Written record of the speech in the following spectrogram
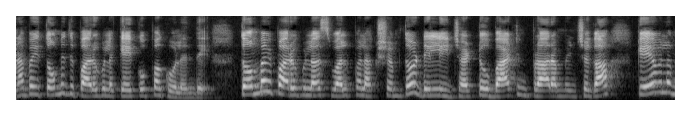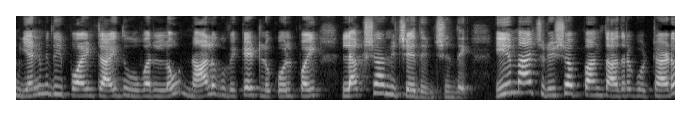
ఎనభై తొమ్మిది పరుగులకే కుప్పకూలింది. తొంభై పరుగుల స్వల్ప లక్ష్యంతో ఢిల్లీ జట్టు బ్యాటింగ్ ప్రారంభించగా కేవలం ఎనిమిది పాయింట్ ఐదు ఓవర్లలో నాలుగు వికెట్లు కోల్పోయి లక్ష్యాన్ని ఛేదించింది. ఈ మ్యాచ్ రిషబ్ రిషబ్ పంత్ అదరగొట్టాడు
